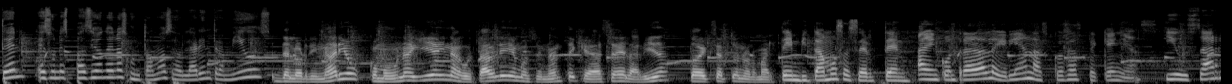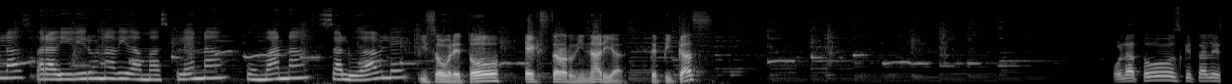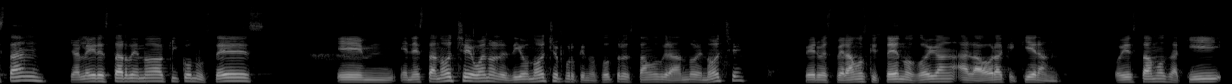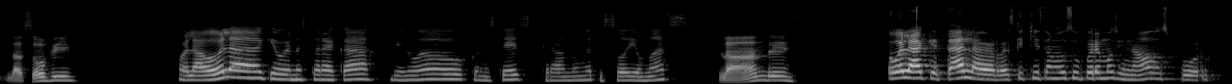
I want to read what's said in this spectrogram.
TEN es un espacio donde nos juntamos a hablar entre amigos del ordinario como una guía inagotable y emocionante que hace de la vida todo excepto normal. Te invitamos a ser TEN, a encontrar alegría en las cosas pequeñas y usarlas para vivir una vida más plena, humana, saludable y sobre todo extraordinaria. ¿Te picas? Hola a todos, ¿qué tal están? Qué alegre estar de nuevo aquí con ustedes. Em, en esta noche, bueno, les digo noche porque nosotros estamos grabando de noche, pero esperamos que ustedes nos oigan a la hora que quieran. Hoy estamos aquí, la Sofi. Hola, hola, qué bueno estar acá de nuevo con ustedes grabando un episodio más. La Andre. Hola, ¿qué tal? La verdad es que aquí estamos súper emocionados por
